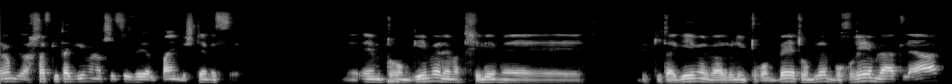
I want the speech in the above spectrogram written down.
היום עכשיו כיתה ג' אני חושב שזה 2012. הם טרום ג' הם מתחילים אה, בכיתה ג' ואז עולים טרום ב', טרום ב', בוחרים לאט לאט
